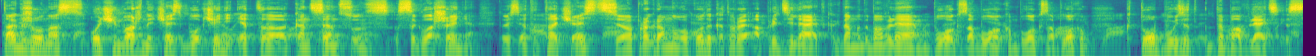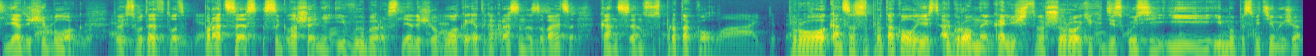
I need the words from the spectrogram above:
Также у нас очень важная часть в блокчейне — это консенсус соглашения. То есть это та часть э, программного кода, которая определяет, когда мы добавляем блок за блоком, блок за блоком, кто будет добавлять следующий блок. То есть вот этот вот процесс соглашения и выбора следующего блока, это как раз и называется консенсус протокол. Про консенсус протокола есть огромное количество широких дискуссий, и им мы посвятим еще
